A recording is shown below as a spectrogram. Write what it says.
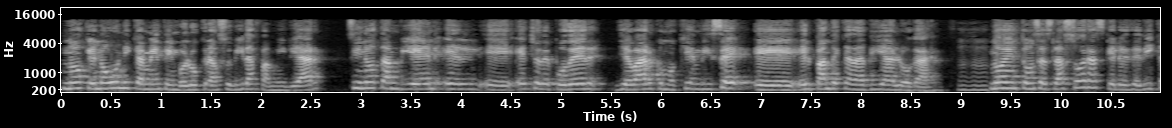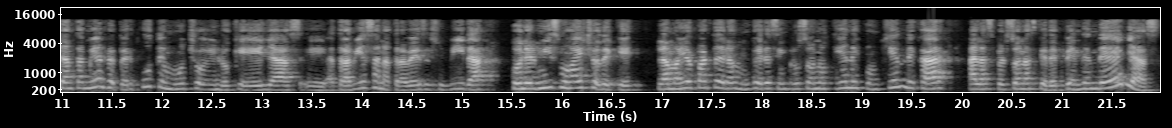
no que no únicamente involucran su vida familiar, sino también el eh, hecho de poder llevar, como quien dice, eh, el pan de cada día al hogar. ¿no? Entonces, las horas que les dedican también repercuten mucho en lo que ellas eh, atraviesan a través de su vida, con el mismo hecho de que la mayor parte de las mujeres incluso no tiene con quién dejar a las personas que dependen de ellas.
